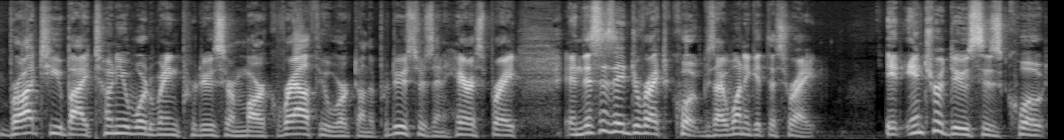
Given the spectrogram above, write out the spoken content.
brought to you by Tony Award winning producer Marc Routh, who worked on The Producers and Hairspray. And this is a direct quote because I want to get this right. It introduces, quote,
